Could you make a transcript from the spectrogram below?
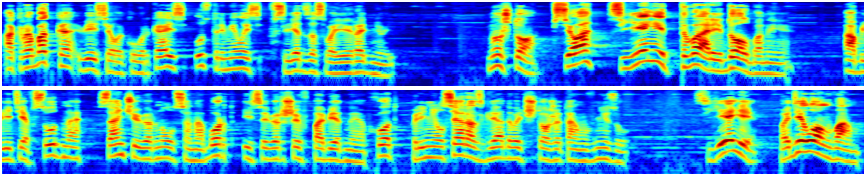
акробатка, весело кувыркаясь, устремилась вслед за своей родней. «Ну что, все? Съели, твари долбаные?» Облетев судно, Санчо вернулся на борт и, совершив победный обход, принялся разглядывать, что же там внизу. «Съели? По делам вам!»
